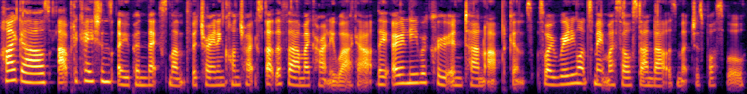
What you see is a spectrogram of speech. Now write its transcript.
Hi, girls. Applications open next month for training contracts at the firm I currently work at. They only recruit internal applicants, so I really want to make myself stand out as much as possible.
